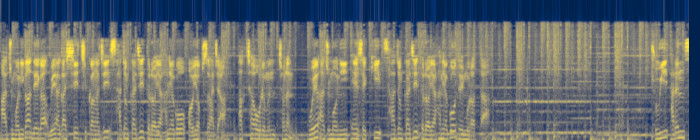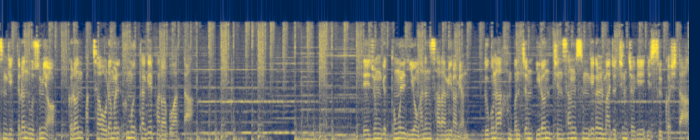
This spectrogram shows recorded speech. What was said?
아주머니가 내가 왜 아가씨 집강아지 사정까지 들어야 하냐고 어이없어 하자 박차오름은 저는 왜 아주머니 애새끼 사정까지 들어야 하냐고 되물었다. 주위 다른 승객들은 웃으며 그런 박차오름을 흐뭇하게 바라보았다. 대중교통을 이용하는 사람이라면 누구나 한 번쯤 이런 진상 승객을 마주친 적이 있을 것이다.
